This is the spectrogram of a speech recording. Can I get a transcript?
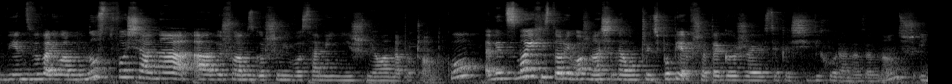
więc wywaliłam mnóstwo siana, a wyszłam z gorszymi włosami niż miałam na początku. A więc z mojej historii można się nauczyć po pierwsze tego, że jest jakaś wichura na zewnątrz i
